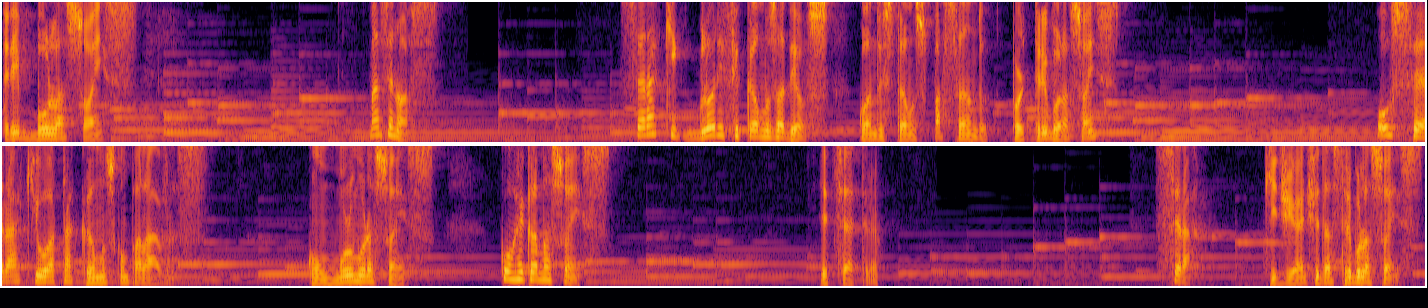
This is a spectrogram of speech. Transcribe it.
tribulações. Mas e nós? Será que glorificamos a Deus quando estamos passando por tribulações? Ou será que o atacamos com palavras, com murmurações, com reclamações, etc? Será que diante das tribulações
